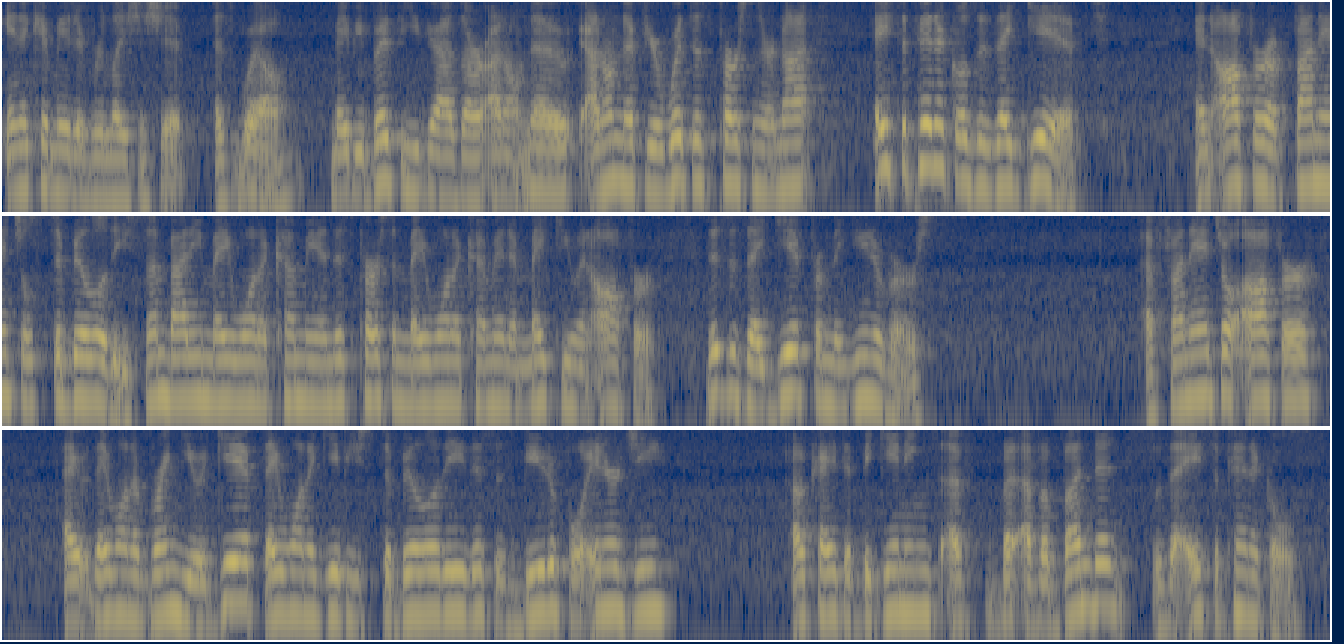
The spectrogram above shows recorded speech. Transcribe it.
in a committed relationship as well. Maybe both of you guys are. I don't know. I don't know if you're with this person or not. Ace of Pentacles is a gift, an offer of financial stability. Somebody may want to come in. This person may want to come in and make you an offer. This is a gift from the universe. A financial offer. They want to bring you a gift. They want to give you stability. This is beautiful energy. Okay, the beginnings of, of abundance with the Ace of Pentacles.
